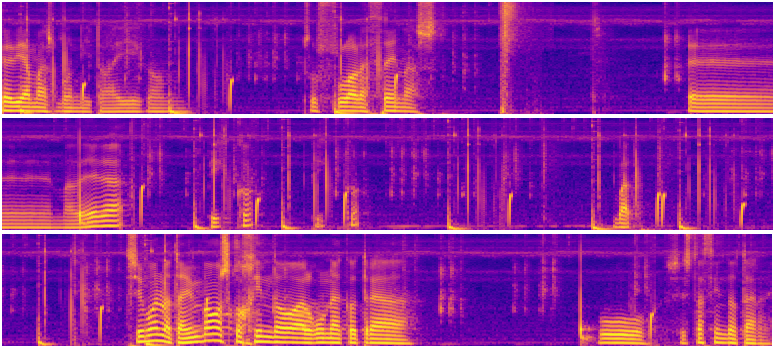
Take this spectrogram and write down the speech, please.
Qué día más bonito ahí con sus florecenas. Eh, madera, pico, pico. Vale. Sí, bueno, también vamos cogiendo alguna que otra... Uh, se está haciendo tarde.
